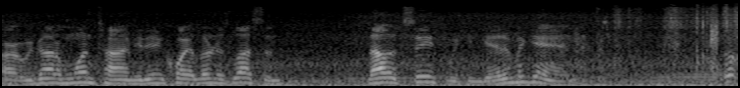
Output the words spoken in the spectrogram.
All right, we got him one time. He didn't quite learn his lesson. Now let's see if we can get him again. Oh.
